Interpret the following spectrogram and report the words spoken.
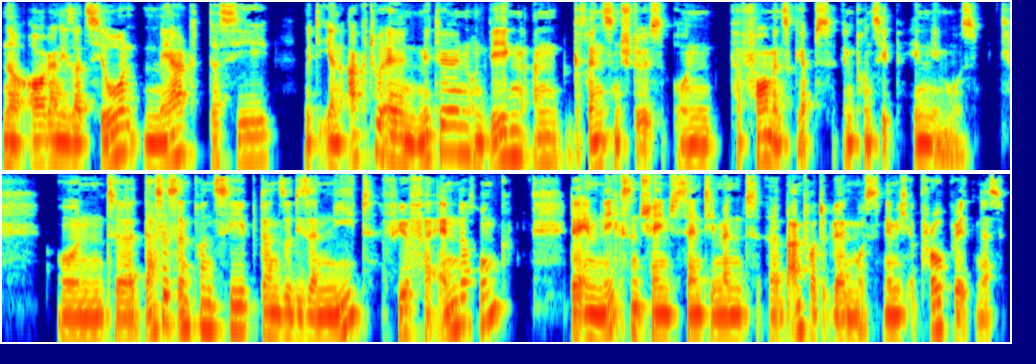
Eine Organisation merkt, dass sie mit ihren aktuellen Mitteln und Wegen an Grenzen stößt und Performance Gaps im Prinzip hinnehmen muss. Und äh, das ist im Prinzip dann so dieser Need für Veränderung der im nächsten Change Sentiment äh, beantwortet werden muss, nämlich Appropriateness.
